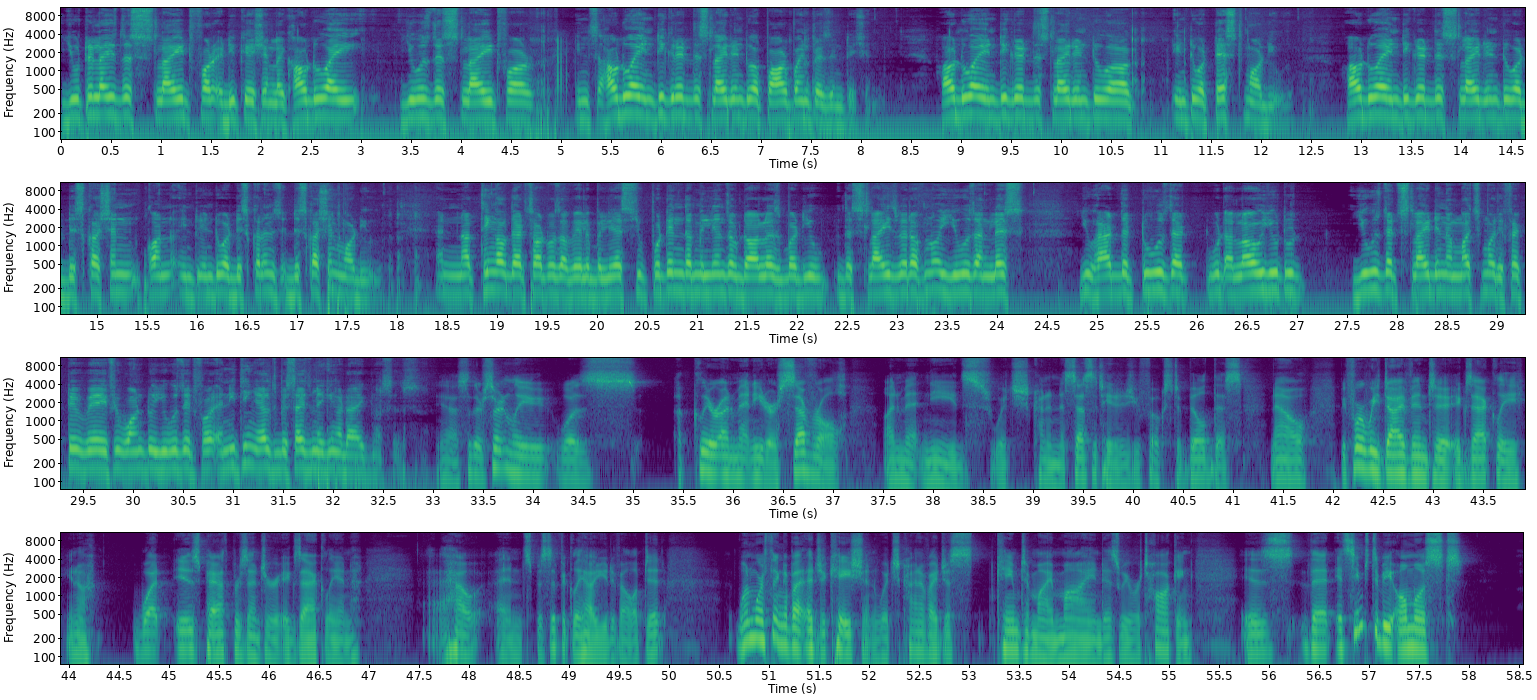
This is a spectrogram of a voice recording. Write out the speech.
utilize the slide for education. Like how do i use this slide for how do i integrate this slide into a powerpoint presentation? How do i integrate this slide into a into a test module? How do I integrate this slide into a discussion con, into, into a discussion discussion module and nothing of that sort was available yes you put in the millions of dollars but you the slides were of no use unless you had the tools that would allow you to use that slide in a much more effective way if you want to use it for anything else besides making a diagnosis yeah so there certainly was a clear unmet need or several unmet needs, which kind of necessitated you folks to build this. Now, before we dive into exactly, you know, what is Path Presenter exactly and how, and specifically how you developed it, one more thing about education, which kind of I just came to my mind as we were talking, is that it seems to be almost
